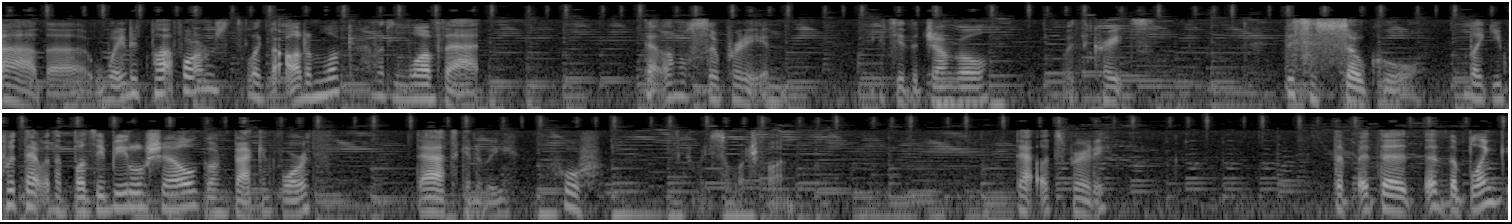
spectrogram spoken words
uh, the weighted platforms, like the autumn look. I would love that. That level's so pretty, and the jungle with crates. This is so cool. Like you put that with a Buzzy Beetle shell going back and forth. That's gonna be, whew, it's gonna be so much fun. That looks pretty the the the blink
